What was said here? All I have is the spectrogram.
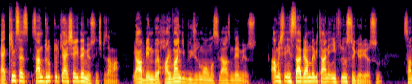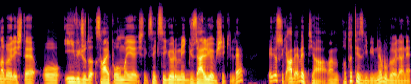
Yani kimse sen durup dururken şey demiyorsun hiçbir zaman. Ya benim böyle hayvan gibi vücudum olması lazım demiyorsun. Ama işte Instagram'da bir tane influencer görüyorsun. Sana böyle işte o iyi vücuda sahip olmayı, işte seksi görünmeyi güzelliyor bir şekilde. Ve diyorsun ki abi evet ya ben patates gibiyim ne bu böyle hani.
